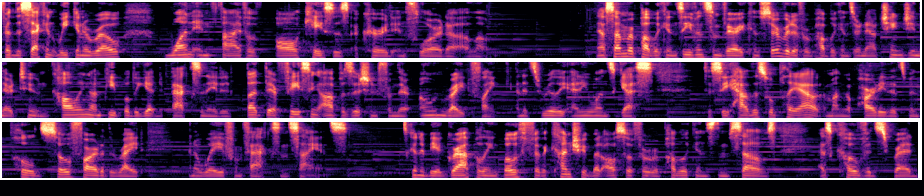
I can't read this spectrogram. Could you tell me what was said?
For the second week in a row, one in five of all cases occurred in Florida alone. Now, some Republicans, even some very conservative Republicans, are now changing their tune, calling on people to get vaccinated, but they're facing opposition from their own right flank, and it's really anyone's guess to see how this will play out among a party that's been pulled so far to the right and away from facts and science. It's going to be a grappling both for the country but also for Republicans themselves as COVID spread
